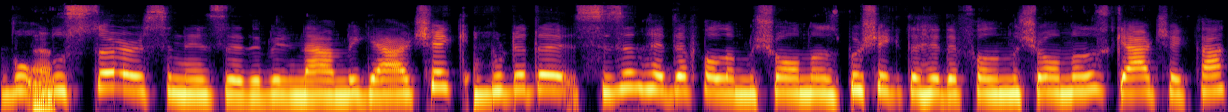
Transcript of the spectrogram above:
Bu evet. uluslararası nezdede bilinen bir gerçek. Burada da sizin hedef alınmış olmanız, bu şekilde hedef alınmış olmanız gerçekten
